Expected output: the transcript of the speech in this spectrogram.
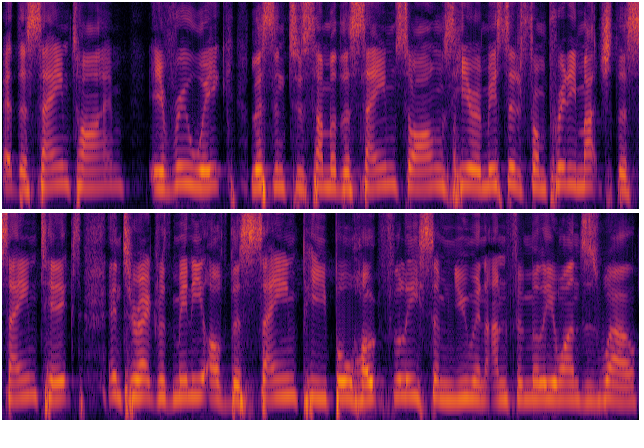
at the same time every week, listen to some of the same songs, hear a message from pretty much the same text, interact with many of the same people, hopefully some new and unfamiliar ones as well,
